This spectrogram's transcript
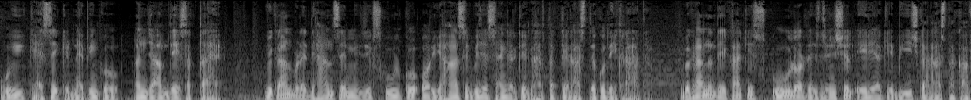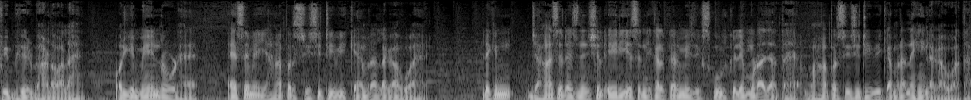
कोई कैसे किडनैपिंग को अंजाम दे सकता है। विक्रांत बड़े ध्यान से म्यूज़िक स्कूल को और यहाँ से विजय सेंगर के घर तक के रास्ते को देख रहा था। विक्रांत ने देखा कि स्कूल और रेजिडेंशियल एरिया के बीच का रास्ता काफ़ी भीड़ भाड़ वाला है और ये मेन रोड है। ऐसे में यहाँ पर सीसीटीवी कैमरा लगा हुआ है। लेकिन जहाँ से रेजिडेंशियल एरिया से निकलकर म्यूज़िक स्कूल के लिए मुड़ा जाता है, वहाँ पर सीसीटीवी कैमरा नहीं लगा हुआ था।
